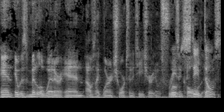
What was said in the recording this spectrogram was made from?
And it was middle of winter, and I was like wearing shorts and a t-shirt, and it was freezing Well, cold. Steve, don't was-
